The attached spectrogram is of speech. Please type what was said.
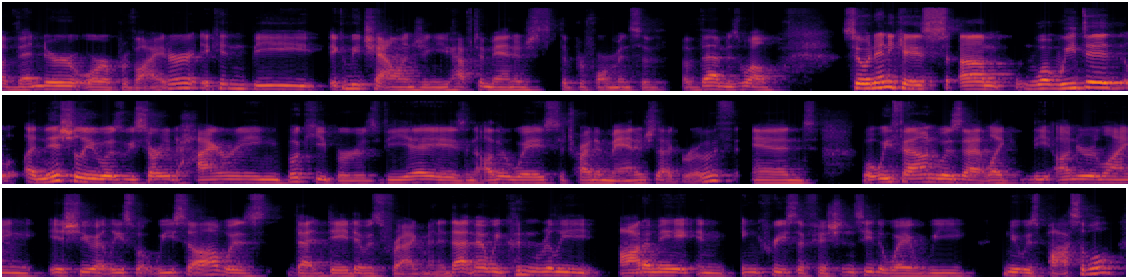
a vendor or a provider, it can be it can be challenging. You have to manage the performance of, of them as well. So in any case, um, what we did initially was we started hiring bookkeepers, VAs, and other ways to try to manage that growth. And what we found was that like the underlying issue, at least what we saw, was that data was fragmented. That meant we couldn't really automate and increase efficiency the way we knew was possible.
